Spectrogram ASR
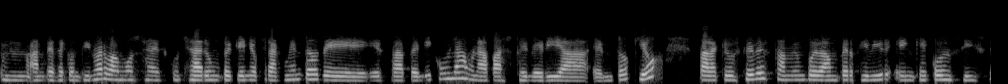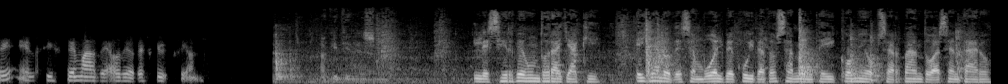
mm, antes de continuar vamos a escuchar un pequeño fragmento de esa película, Una pastelería en Tokio, para que ustedes también puedan percibir en qué consiste el sistema de audiodescripción. Aquí tienes. Le sirve un dorayaki. Ella lo desenvuelve cuidadosamente y come observando a Sentaro.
